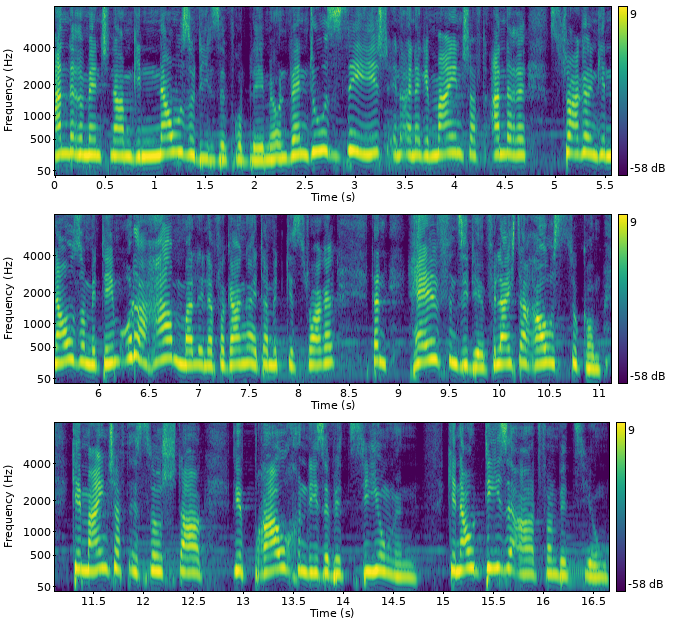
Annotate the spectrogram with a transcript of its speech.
andere Menschen haben genauso diese Probleme. Und wenn du siehst in einer Gemeinschaft, andere strugglen genauso mit dem oder haben mal in der Vergangenheit damit gestruggelt, dann helfen sie dir, vielleicht da rauszukommen. Gemeinschaft ist so stark. Wir brauchen diese Beziehungen. Genau diese Art von Beziehung.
